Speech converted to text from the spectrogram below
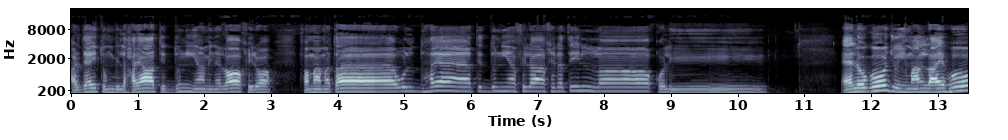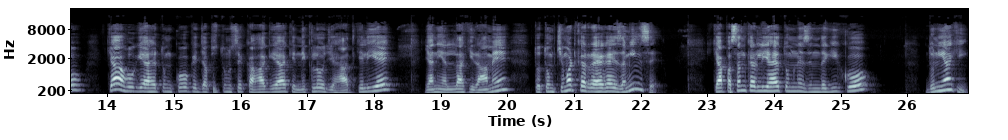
अर्दैतुम बिल हयातिद दुनिया मिनल आखिरा। फमा मताउल दुनिया फिल आखिरति ए लोगो, जो ईमान लाए हो क्या हो गया है तुमको कि जब तुमसे कहा गया कि निकलो जिहाद के लिए, यानी अल्लाह की राह में तो तुम चिमट कर रह गए ज़मीन से? क्या पसंद कर लिया है तुमने ज़िंदगी को दुनिया की,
